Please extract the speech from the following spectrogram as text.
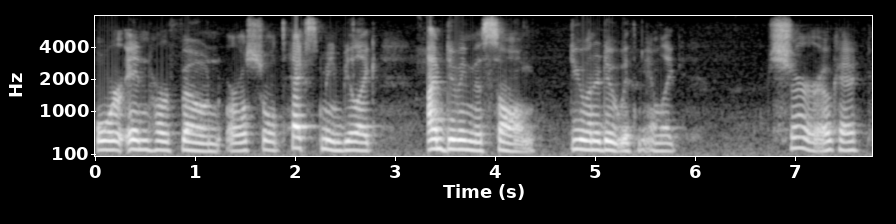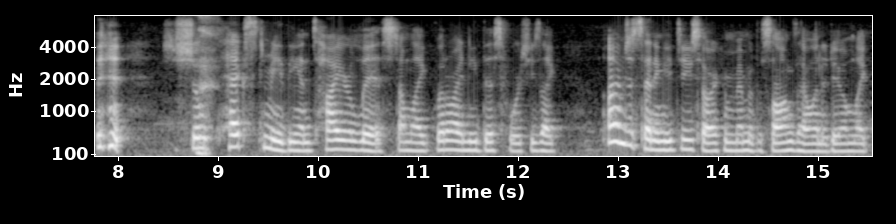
or in her phone, or else she'll text me and be like, I'm doing this song. Do you want to do it with me? I'm like, sure, okay. she'll text me the entire list. I'm like, what do I need this for? She's like, I'm just sending it to you so I can remember the songs I want to do. I'm like,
